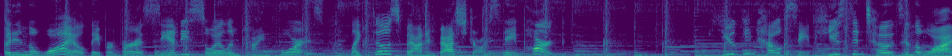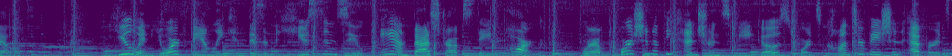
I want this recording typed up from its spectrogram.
But in the wild, they prefer a sandy soil and pine forest, like those found in Bastrop State Park. You can help save Houston toads in the wild. You and your family can visit the Houston Zoo and Bastrop State Park, where a portion of the entrance fee goes towards conservation efforts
